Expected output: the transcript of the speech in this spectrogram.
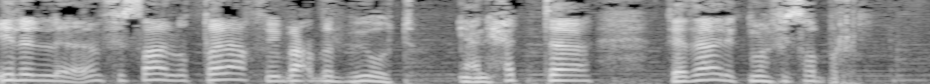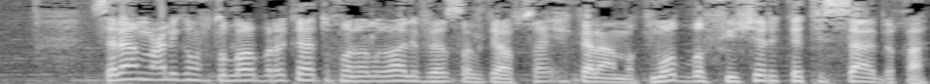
إلى الانفصال والطلاق في بعض البيوت. يعني حتى كذلك ما في صبر. السلام عليكم ورحمة الله وبركاته. أخونا الغالي فيصل كاف. صحيح كلامك. موظف في شركتي السابقة.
